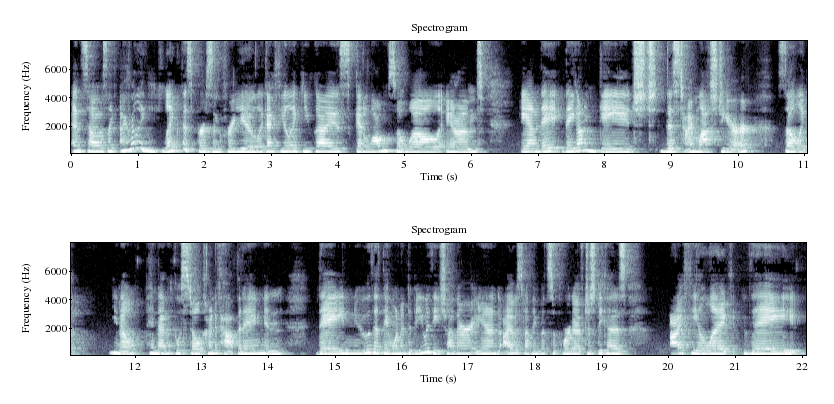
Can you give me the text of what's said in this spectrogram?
And so I was like, I really like this person for you. Like I feel like you guys get along so well and and they they got engaged this time last year. So like, you know, pandemic was still kind of happening and they knew that they wanted to be with each other and I was nothing but supportive just because I feel like they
